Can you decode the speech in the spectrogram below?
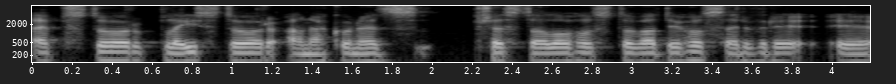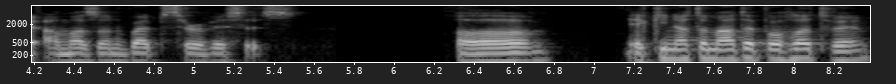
App Store, Play Store a nakonec přestalo hostovat jeho servery i Amazon Web Services. Uh, jaký na to máte pohled vy?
